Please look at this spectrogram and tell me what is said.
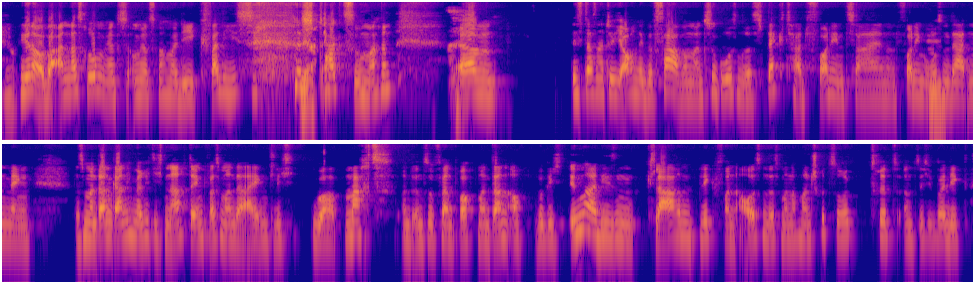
Ja? Genau, aber andersrum, jetzt, um jetzt nochmal die Qualis ja. stark zu machen, ähm, ist das natürlich auch eine Gefahr, wenn man zu großen Respekt hat vor den Zahlen und vor den großen mhm. Datenmengen, dass man dann gar nicht mehr richtig nachdenkt, was man da eigentlich überhaupt macht. Und insofern braucht man dann auch wirklich immer diesen klaren Blick von außen, dass man nochmal einen Schritt zurücktritt und sich überlegt,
